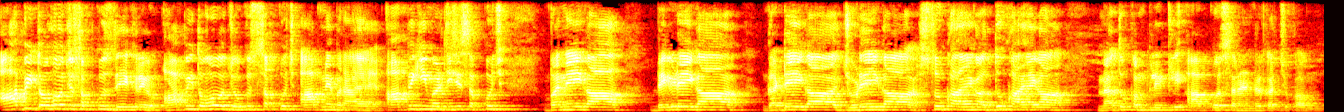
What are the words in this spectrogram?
आप ही तो हो जो सब कुछ देख रहे हो, आप ही तो हो जो कुछ सब कुछ आपने बनाया है। आप ही की मर्ज़ी से सब कुछ बनेगा, बिगड़ेगा, घटेगा, जुड़ेगा, सुख आएगा, दुख आएगा। मैं तो कंप्लीटली आपको सरेंडर कर चुका हूँ।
